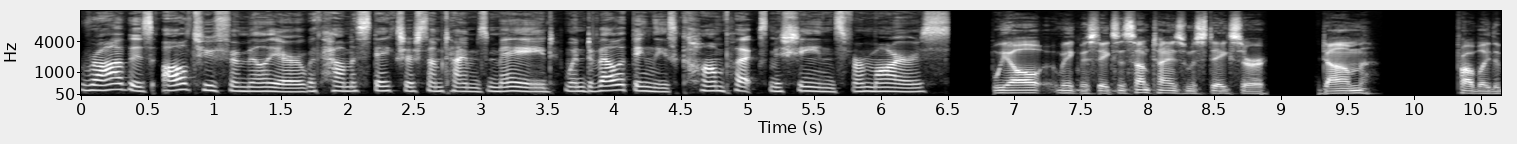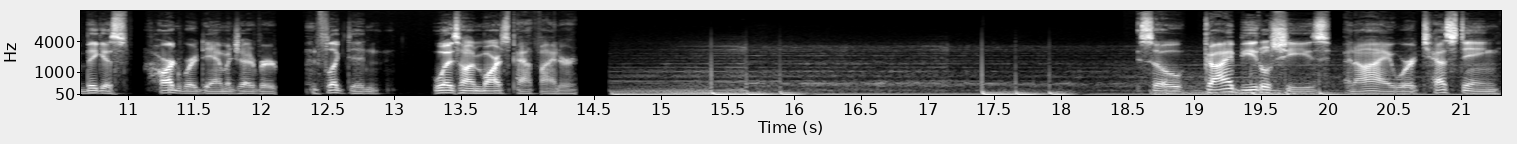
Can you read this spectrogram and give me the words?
Rob is all too familiar with how mistakes are sometimes made when developing these complex machines for Mars. We all make mistakes, and sometimes mistakes are dumb. Probably the biggest hardware damage I ever inflicted was on Mars Pathfinder. So, Guy Beutelschies and I were testing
